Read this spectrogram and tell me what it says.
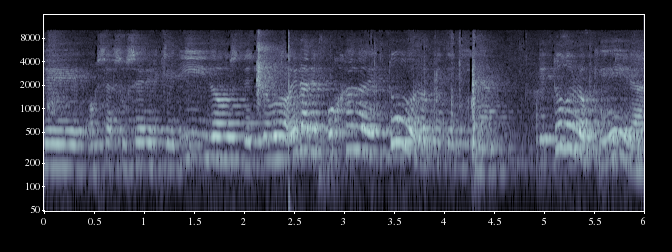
de, o sea, sus seres queridos, de todo. Era despojada de todo lo que tenía, de todo que era.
